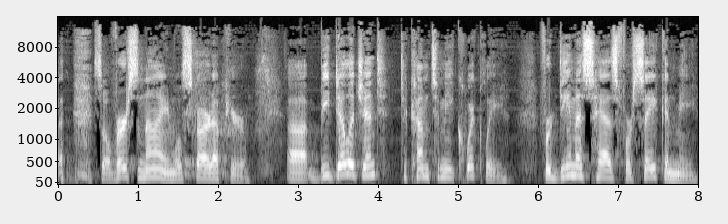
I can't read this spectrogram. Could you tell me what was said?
so, verse 9, we'll start up here. Uh, Be diligent to come to me quickly. For Demas has forsaken me,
